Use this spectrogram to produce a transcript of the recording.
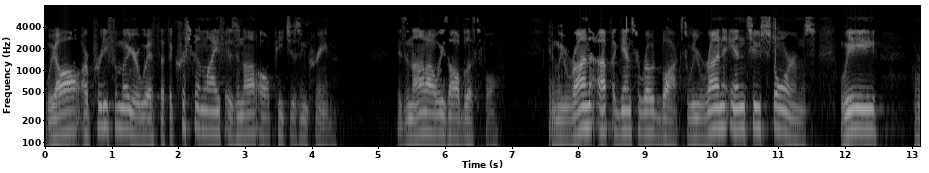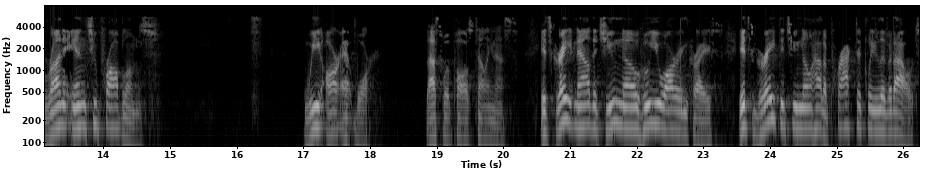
we all are pretty familiar with that the Christian life is not all peaches and cream. It's not always all blissful. And we run up against roadblocks. We run into storms. We run into problems. We are at war. That's what Paul's telling us. It's great now that you know who you are in Christ. It's great that you know how to practically live it out.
